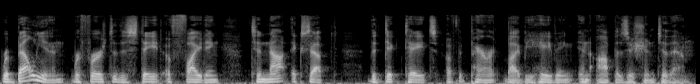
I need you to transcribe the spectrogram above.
Rebellion refers to the state of fighting to not accept the dictates of the parent by behaving in opposition to them.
